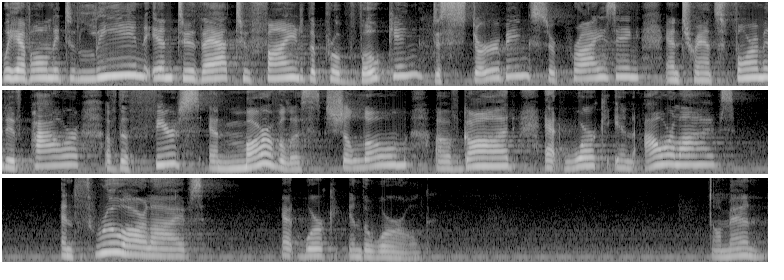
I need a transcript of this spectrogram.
We have only to lean into that to find the provoking, disturbing, surprising, and transformative power of the fierce and marvelous shalom of God at work in our lives and through our lives at work in the world. Amen.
